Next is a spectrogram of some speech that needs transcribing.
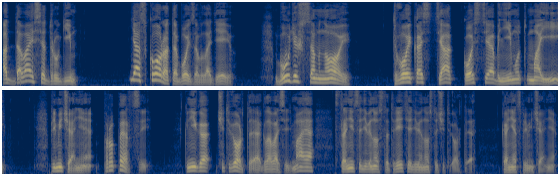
отдавайся другим, я скоро тобой завладею. Будешь со мной, твой костяк кости обнимут мои». Примечание. Проперции. Книга 4, глава 7, страница 93-94. Конец примечания.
